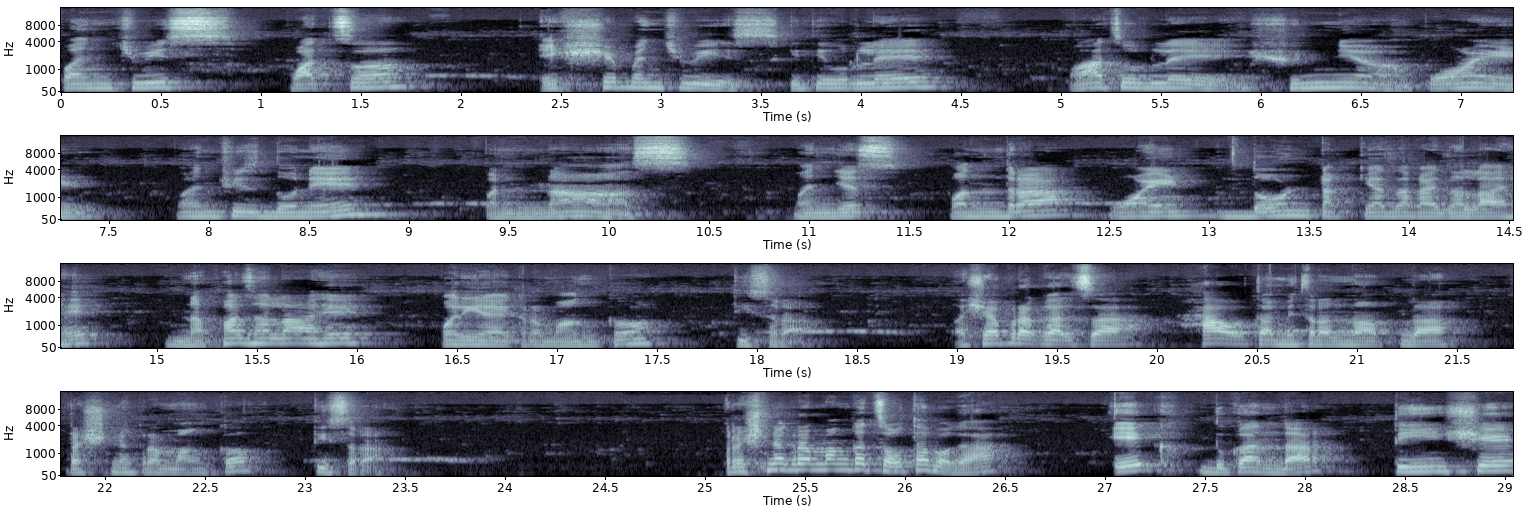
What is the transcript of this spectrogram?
पंचवीस पाच एकशे पंचवीस. किती उरले? पाच उरले. शून्य पॉईंट पंचवीस दोने पन्नास. म्हणजेच पंधरा पॉईंट दोन टक्क्याचा काय झाला आहे? नफा झाला आहे. पर्याय क्रमांक तिसरा. अशा प्रकारचा हा होता मित्रांनो आपला प्रश्न क्रमांक तिसरा. प्रश्न क्रमांक चौथा बघा. एक दुकानदार तीनशे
